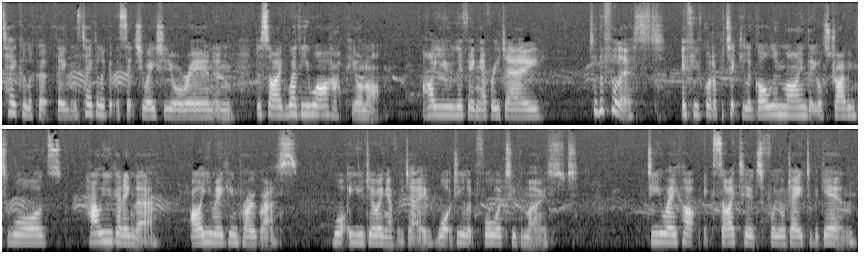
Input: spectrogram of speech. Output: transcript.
take a look at things, take a look at the situation you're in, and decide whether you are happy or not. Are you living every day to the fullest? If you've got a particular goal in mind that you're striving towards, how are you getting there? Are you making progress? What are you doing every day? What do you look forward to the most? Do you wake up excited for your day to begin?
